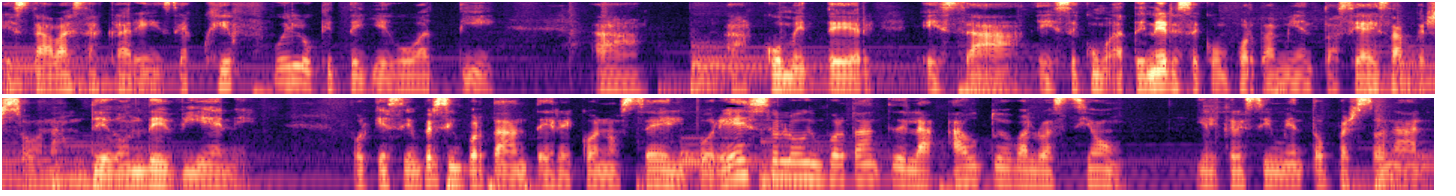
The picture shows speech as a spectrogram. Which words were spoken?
estaba esa carencia, qué fue lo que te llegó a ti a, cometer esa, ese, a tener ese comportamiento hacia esa persona, de dónde viene. Porque siempre es importante reconocer y por eso lo importante de la autoevaluación y el crecimiento personal,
